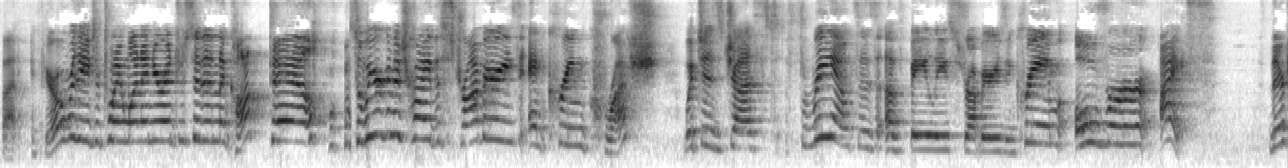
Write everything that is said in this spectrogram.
but if you're over the age of 21 and you're interested in a cocktail. so we are gonna try the strawberries and cream crush, which is just three ounces of Baileys strawberries and cream over ice. They're,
